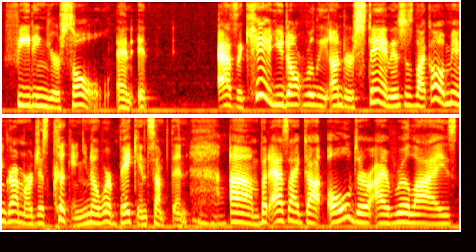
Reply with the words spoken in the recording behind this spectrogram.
feeding your soul, and it. As a kid, you don't really understand. It's just like, oh, me and grandma are just cooking. You know, we're baking something. Um, but as I got older, I realized,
